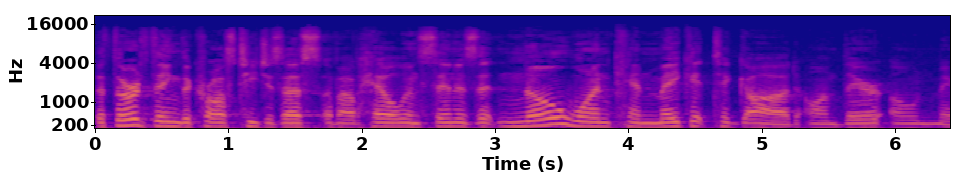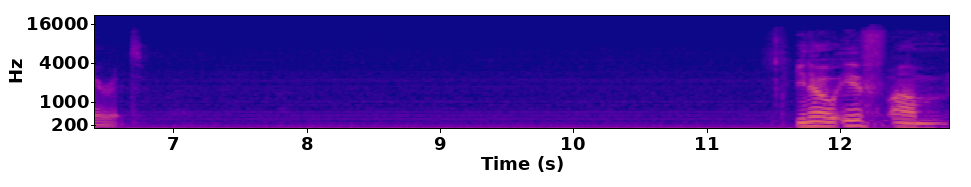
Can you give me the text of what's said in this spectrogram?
The third thing the cross teaches us about hell and sin is that no one can make it to God on their own merit. You know, if, um,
